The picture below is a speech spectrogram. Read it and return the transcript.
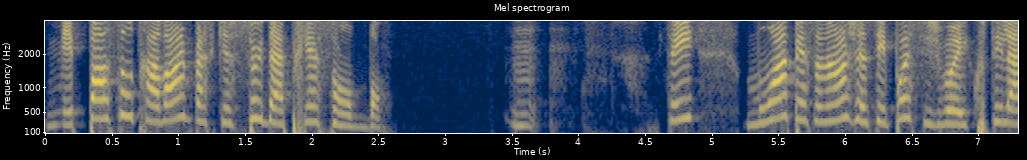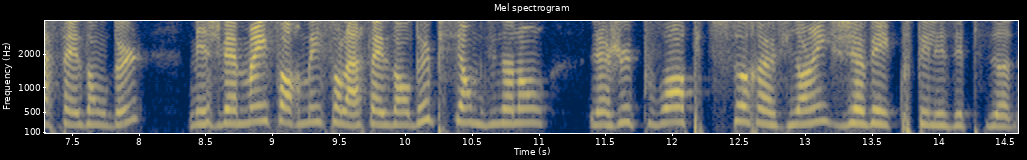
mais passez au travail parce que ceux d'après sont bons. Mm. Moi, personnellement, je ne sais pas si je vais écouter la saison 2, mais je vais m'informer sur la saison 2. Puis si on me dit non, non, le jeu de pouvoir, puis tout ça revient, je vais écouter les épisodes.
